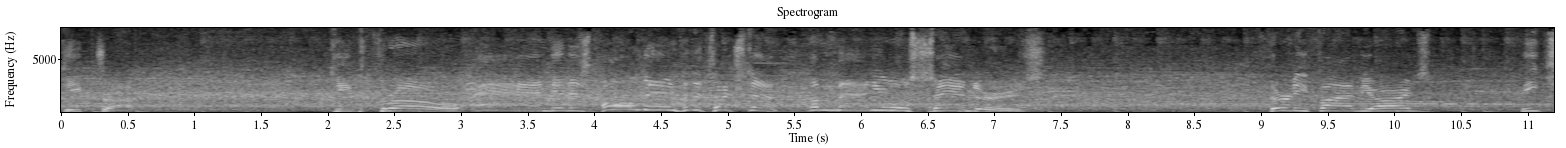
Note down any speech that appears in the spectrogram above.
Deep drop. Deep throw. And it is hauled in for the touchdown. Emmanuel Sanders. 35 yards. Beats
